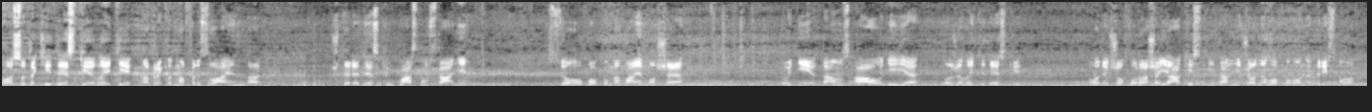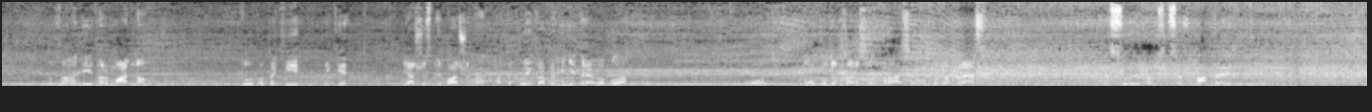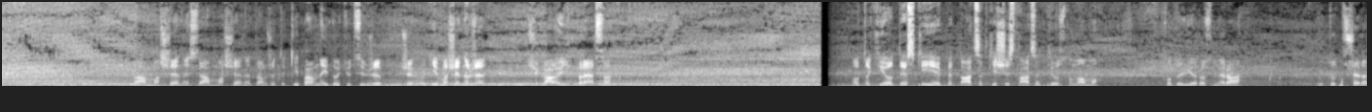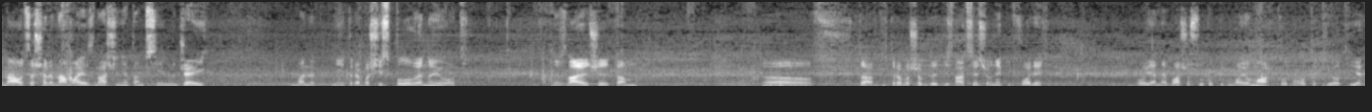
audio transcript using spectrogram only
Ось такі диски литі, наприклад, на Volkswagen, так? Чотири диски в класному стані. З цього боку ми маємо ще одні, там з Audi є теж литі диски. От, якщо хороша якість і там нічого не лопнуло, не тріснуло, то взагалі нормально. Тут отакі, тільки я щось не бачу на, на таку, яка би мені треба була. От. Ну, будемо зараз розбиратися. Тут прес. Пресують, там все, зматують. Там машини, сям машини, там вже такі, певно, йдуть оці вже. Оті машини вже чекають преса. Отакі от диски є, 15 16 в основному ходові розміра. І тут ширина, оця ширина має значення там 7J. У мене мені треба 6,5. От. Не знаю, чи там. Е, так, треба, щоб дізнатися, чи вони підходять. Бо я не бачу суто під мою марку. Ну от от є.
